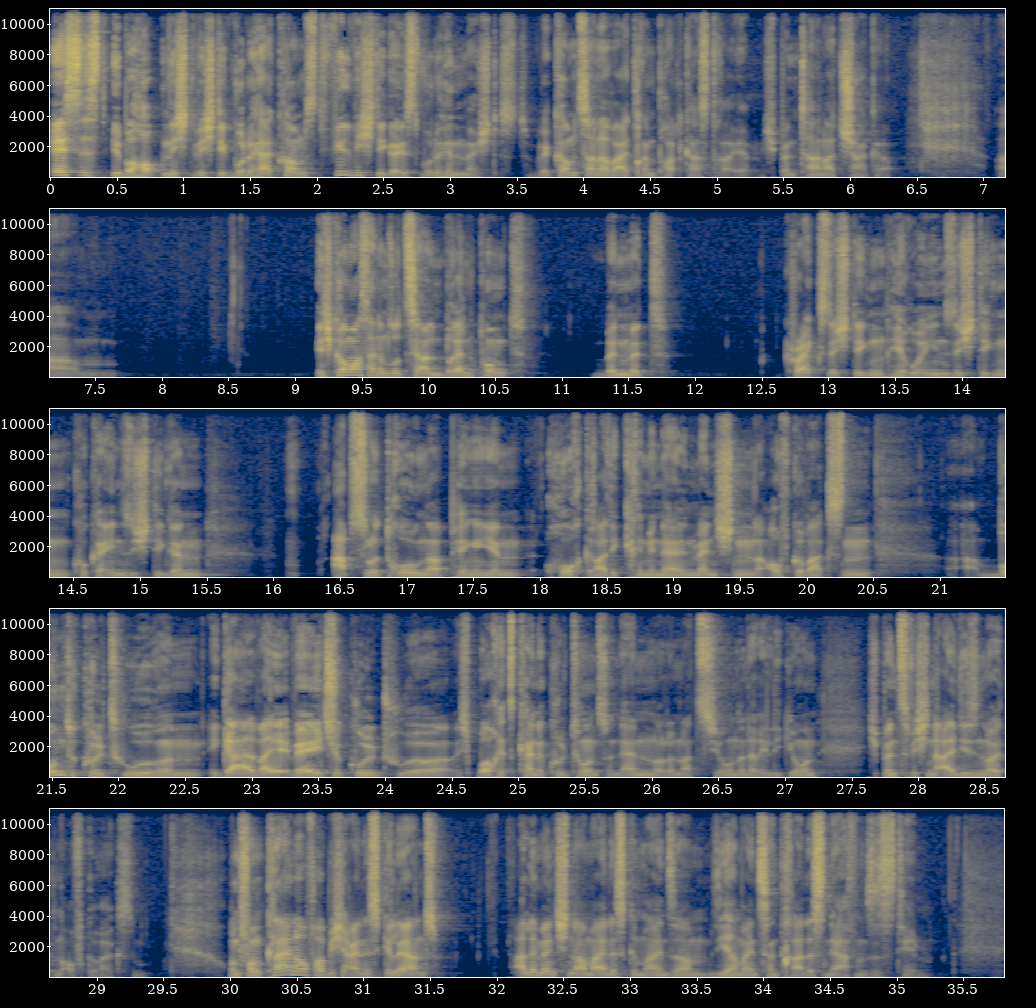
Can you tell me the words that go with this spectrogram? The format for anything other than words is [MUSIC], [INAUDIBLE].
Es ist überhaupt nicht wichtig, wo du herkommst, viel wichtiger ist, wo du hin möchtest. Willkommen zu einer weiteren Podcast-Reihe. Ich bin Tana Chaka. Ähm ich komme aus einem sozialen Brennpunkt, bin mit Cracksüchtigen, Heroinsüchtigen, Kokainsüchtigen, absolut drogenabhängigen, hochgradig kriminellen Menschen aufgewachsen, bunte Kulturen, egal welche Kultur, ich brauche jetzt keine Kulturen zu nennen oder Nation oder Religion, ich bin zwischen all diesen Leuten aufgewachsen. Und von klein auf habe ich eines gelernt, alle Menschen haben eines gemeinsam, sie haben ein zentrales Nervensystem.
